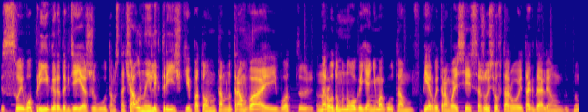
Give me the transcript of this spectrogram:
из своего пригорода, где я живу, там сначала на электричке, потом там на трамвае, и вот э, народу много, я не могу там в первый трамвай сесть, сажусь во второй и так далее. Он говорит, ну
